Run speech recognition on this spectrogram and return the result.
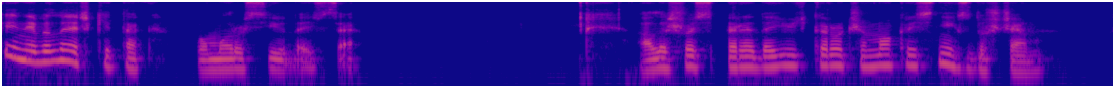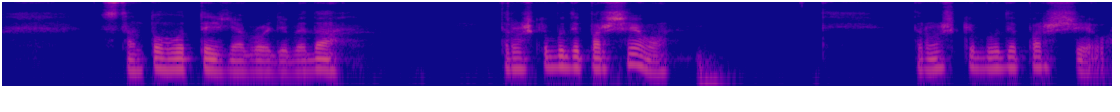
Такий невеличкий, так, поморосів, да й все. Але щось передають, коротше, мокрий сніг з дощем. З там того тижня, вроді би, да. Трошки буде паршиво. Трошки буде паршиво.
